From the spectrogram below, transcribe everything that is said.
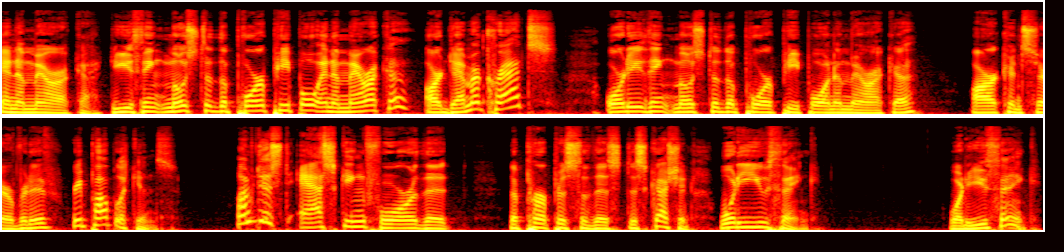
in America? Do you think most of the poor people in America are Democrats or do you think most of the poor people in America are conservative Republicans? I'm just asking for the the purpose of this discussion. What do you think? What do you think?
